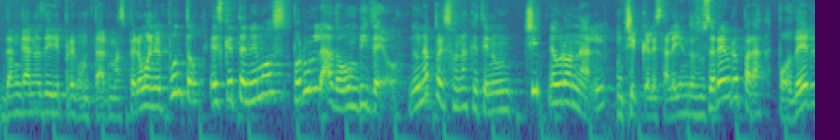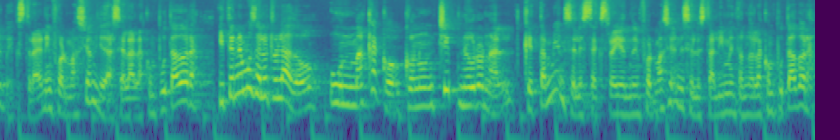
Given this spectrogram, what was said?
dan ganas de ir a preguntar más. Pero bueno, el punto es que tenemos por un lado un video de una persona que tiene un chip neuronal, un chip que le está leyendo su cerebro para poder extraer información y dársela a la computadora. Y tenemos del otro lado un macaco con un chip neuronal que también se le está extrayendo información y se le está alimentando a la computadora.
